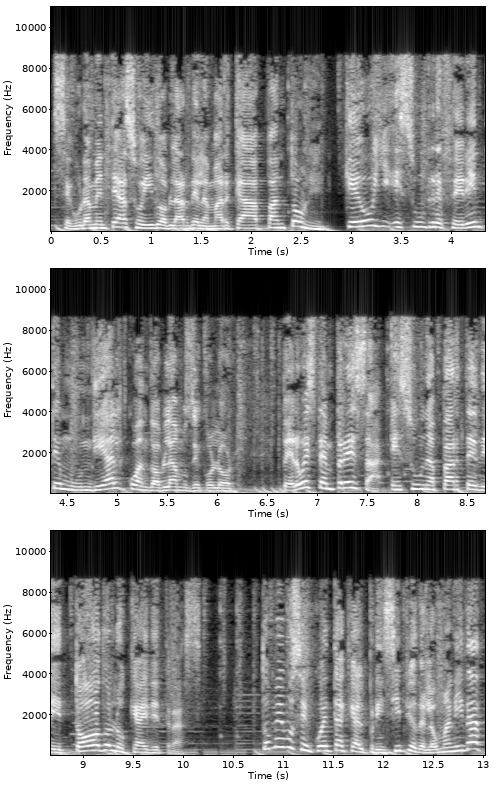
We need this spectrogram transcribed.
Seguramente has oído hablar de la marca Pantone, que hoy es un referente mundial cuando hablamos de color. Pero esta empresa es una parte de todo lo que hay detrás. Tomemos en cuenta que al principio de la humanidad,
